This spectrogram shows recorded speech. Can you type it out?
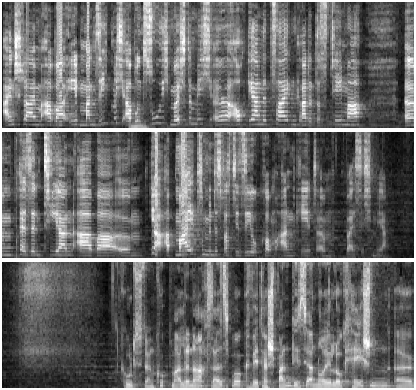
einschleimen, aber eben man sieht mich ab und mhm. zu. Ich möchte mich äh, auch gerne zeigen, gerade das Thema ähm, präsentieren, aber ähm, ja, ab Mai zumindest, was die SEOCom angeht, ähm, weiß ich mehr. Gut, dann guckt mal alle nach. Salzburg wird ja spannend dieses Jahr, neue Location. Äh,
